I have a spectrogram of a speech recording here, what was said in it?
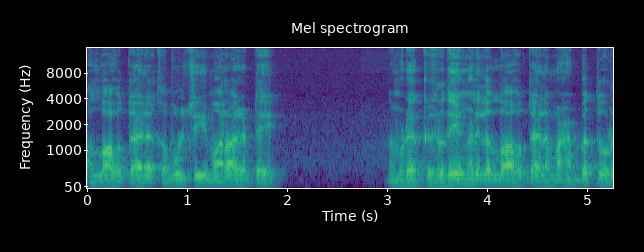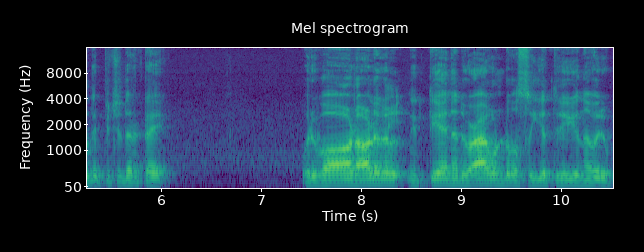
അള്ളാഹുത്താല കബൂൾ ചെയ്യുമാറാകട്ടെ. നമ്മുടെയൊക്കെ ഹൃദയങ്ങളിൽ അള്ളാഹുത്താല മഹബത്ത് വർദ്ധിപ്പിച്ചു തരട്ടെ. ഒരുപാട് ആളുകൾ നിത്യേന ദുഴ കൊണ്ട് വസീയത്ത് ചെയ്യുന്നവരും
